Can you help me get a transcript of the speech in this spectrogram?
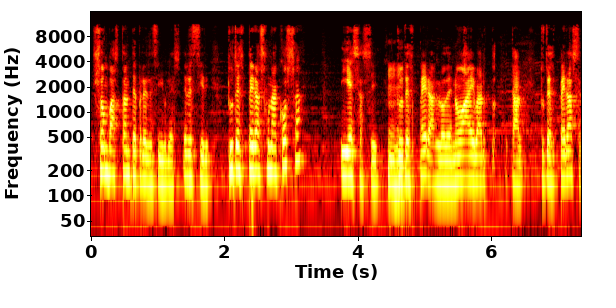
son bastante predecibles. Es decir, tú te esperas una cosa y es así. Tú te esperas lo de no hay tal. Tú te esperas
